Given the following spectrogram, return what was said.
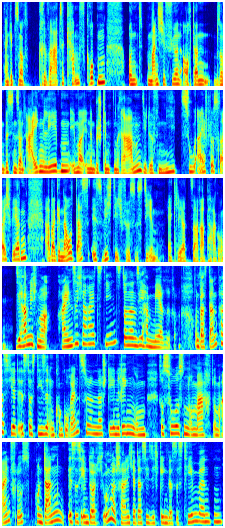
Dann gibt es noch private Kampfgruppen und manche führen auch dann so ein bisschen so ein Eigenleben, immer in einem bestimmten Rahmen. Die dürfen nie zu einflussreich werden. Aber genau das ist wichtig fürs System, erklärt Sarah Pagung. Sie haben nicht nur einen Sicherheitsdienst, sondern sie haben mehrere. Und was dann passiert ist, dass diese in Konkurrenz zueinander stehen, ringen um Ressourcen, um Macht, um Einfluss. Und dann ist es eben deutlich unwahrscheinlicher, dass sie sich gegen das System wenden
